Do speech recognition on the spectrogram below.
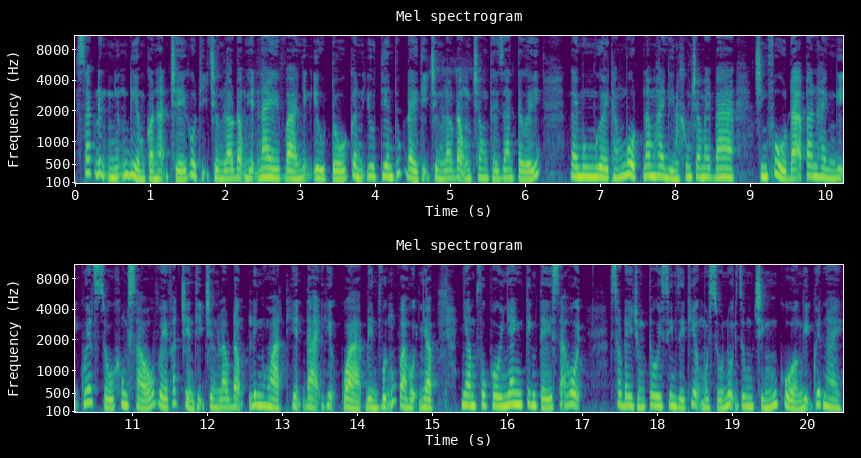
xác định những điểm còn hạn chế của thị trường lao động hiện nay và những yếu tố cần ưu tiên thúc đẩy thị trường lao động trong thời gian tới. Ngày 10 tháng 1 năm 2023, Chính phủ đã ban hành nghị quyết số 06 về phát triển thị trường lao động linh hoạt, hiện đại, hiệu quả, bền vững và hội nhập nhằm phục hồi nhanh kinh tế xã hội. Sau đây chúng tôi xin giới thiệu một số nội dung chính của nghị quyết này.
